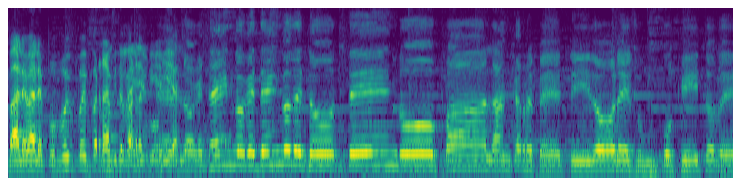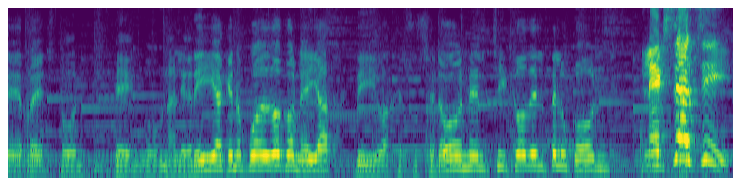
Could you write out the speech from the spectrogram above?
Vale, vale, pues voy, voy para rápido para ti, llevo. Elías. Lo que tengo, que tengo de todo, tengo palanca, repetidores, un poquito de redstone. Tengo una alegría que no puedo con ella. Viva Jesús Serón, el chico del pelucón. ¡Lexaxi!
